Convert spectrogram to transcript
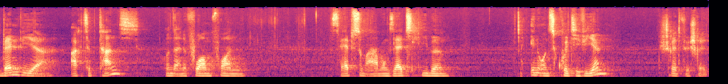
Wenn wir Akzeptanz und eine Form von Selbstumarmung, Selbstliebe in uns kultivieren, Schritt für Schritt,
